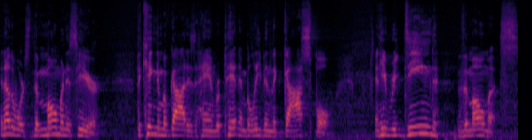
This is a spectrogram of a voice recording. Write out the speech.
In other words, the moment is here. The kingdom of God is at hand. Repent and believe in the gospel. And he redeemed the moments.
